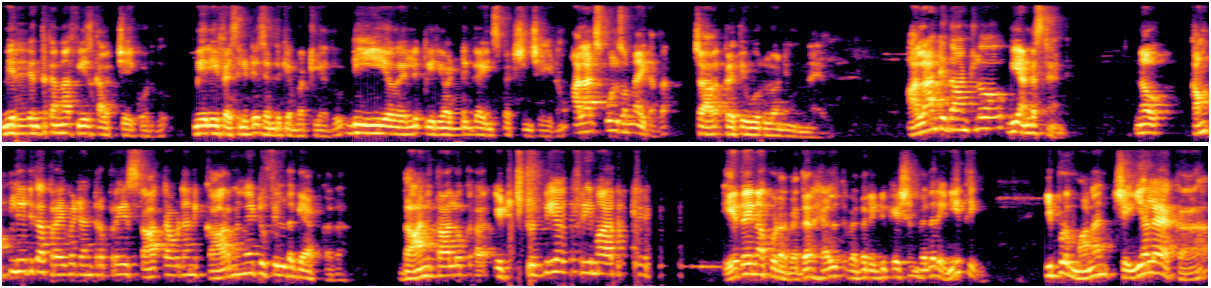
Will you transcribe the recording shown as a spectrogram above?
మీరు ఎంతకన్నా ఫీజు కలెక్ట్ చేయకూడదు. మీరు ఈ ఫెసిలిటీస్ ఎందుకు ఇవ్వట్లేదు? డిఈఓ వెళ్ళి పీరియాడిక్గా ఇన్స్పెక్షన్ చేయడం. అలాంటి స్కూల్స్ ఉన్నాయి కదా. చాలా ప్రతి ఊర్లోనే ఉన్నాయి అలాంటి దాంట్లో వి అండర్స్టాండ్ నౌ కంప్లీట్గా ప్రైవేట్ ఎంటర్ప్రైజ్ స్టార్ట్ అవ్వడానికి కారణమే టు ఫిల్ ద గ్యాప్ కదా. దాని తాలూకా it should be free market ఏదైనా కూడా whether health whether education whether anything ఇప్పుడు మనం చెయ్యలేక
